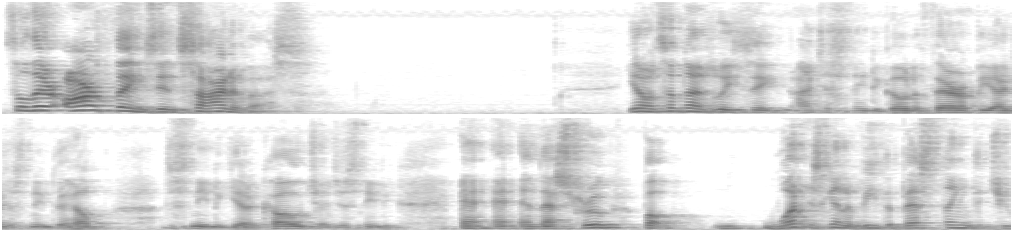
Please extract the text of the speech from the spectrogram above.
So there are things inside of us you know, sometimes we think, I just need to go to therapy. I just need to help. I just need to get a coach. I just need to. And, and, and that's true. But what is going to be the best thing that you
